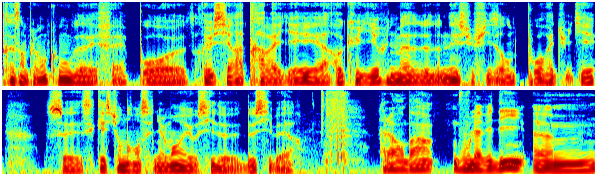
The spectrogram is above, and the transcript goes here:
très simplement comment vous avez fait pour euh, réussir à travailler et à recueillir une masse de données suffisante pour étudier ces, questions de renseignement et aussi de, cyber. Alors, ben, vous l'avez dit, euh,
